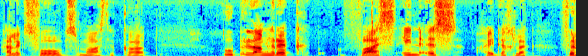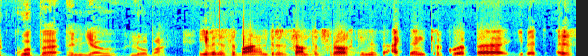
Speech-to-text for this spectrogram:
Alex Forbes Mastercard. Hoe belangrik was en is heidaglik verkope in jou loopbaan? Jy weet dis 'n baie interessante vraag dien is ek dink verkope jy weet is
